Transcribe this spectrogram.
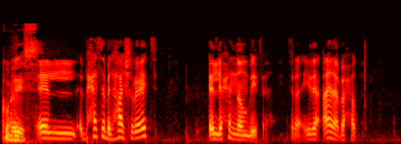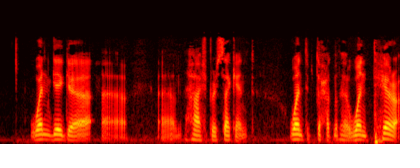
كويس. ال... بحسب ال hash rate اللي إحنا نضيفه. ترى إذا أنا بحط 1 giga hash per second وانت بتحط مثلا 1 tera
